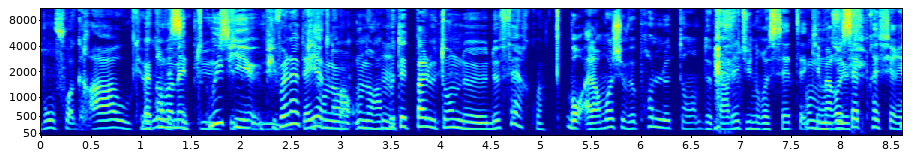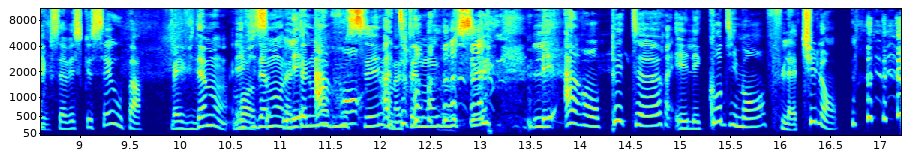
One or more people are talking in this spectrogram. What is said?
bon foie gras ou que. Bah, non, va mettre. plus- oui, puis, plus puis voilà, puis on quoi. aura, Hmm. peut-être pas le temps de, de faire quoi. Bon, alors moi je veux prendre le temps de parler d'une recette Oh qui est ma Dieu. recette préférée. Vous savez ce que c'est ou pas? Bah évidemment, Bon, évidemment, on a tellement harengs- gloussé, on a tellement gloussé. Les harengs péteurs et les condiments flatulents.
